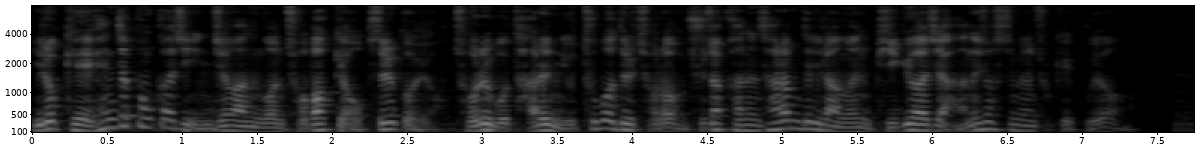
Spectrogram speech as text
이렇게 핸드폰까지 인증하는 건 저밖에 없을 거예요. 저를 뭐 다른 유튜버들처럼 주작하는 사람들이랑은 비교하지 않으셨으면 좋겠고요.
